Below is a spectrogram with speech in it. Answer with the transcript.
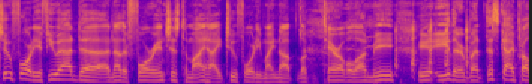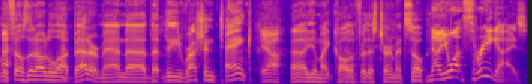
240. If you add uh, another four inches to my height, 240 might not look terrible on me e- either. But this guy probably fills it out a lot better, man. Uh, the the Russian tank, Yeah. uh, you might call him for this tournament. So Now you want three guys.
